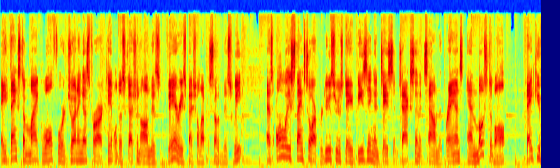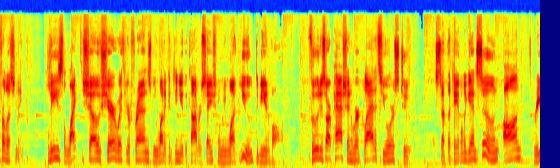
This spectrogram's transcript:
Hey, thanks to Mike Wolf for joining us for our table discussion on this very special episode this week. As always, thanks to our producers, Dave Beasing and Jason Jackson at Sound That Brands. And most of all, thank you for listening. Please like the show, share with your friends. We want to continue the conversation and we want you to be involved. Food is our passion. We're glad it's yours too. We'll set the table again soon on Three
